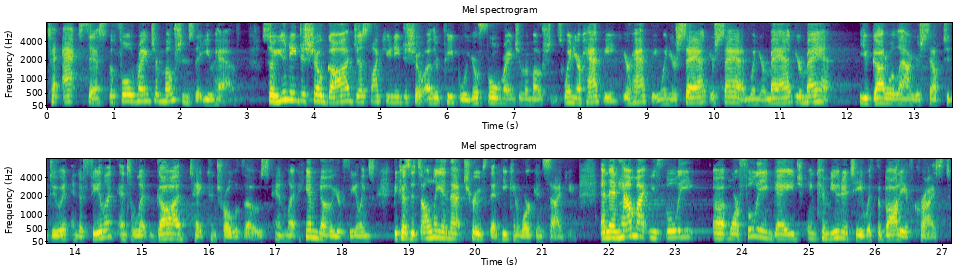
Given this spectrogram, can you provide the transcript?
to access the full range of emotions that you have? So you need to show God just like you need to show other people your full range of emotions. When you're happy, you're happy. When you're sad, you're sad. When you're mad, you're mad you've got to allow yourself to do it and to feel it and to let God take control of those and let Him know your feelings because it's only in that truth that He can work inside you. And then, how might you fully, uh, more fully engage in community with the body of Christ?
